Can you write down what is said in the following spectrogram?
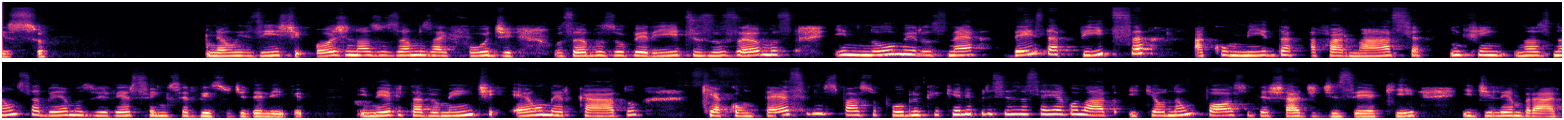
isso. Não existe. Hoje nós usamos iFood, usamos Uber Eats, usamos inúmeros, né? Desde a pizza, a comida, a farmácia, enfim, nós não sabemos viver sem o serviço de delivery. Inevitavelmente é um mercado que acontece no espaço público e que ele precisa ser regulado. E que eu não posso deixar de dizer aqui e de lembrar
